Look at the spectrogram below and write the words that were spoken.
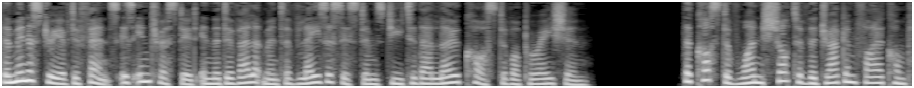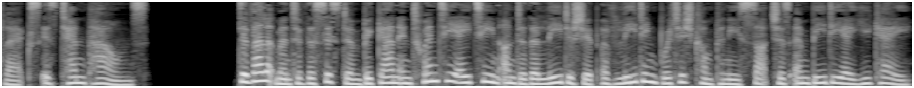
The Ministry of Defense is interested in the development of laser systems due to their low cost of operation. The cost of one shot of the Dragonfire complex is £10. Development of the system began in 2018 under the leadership of leading British companies such as MBDA UK,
